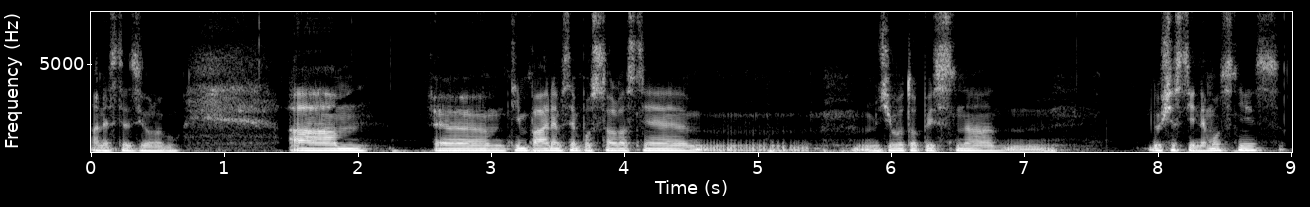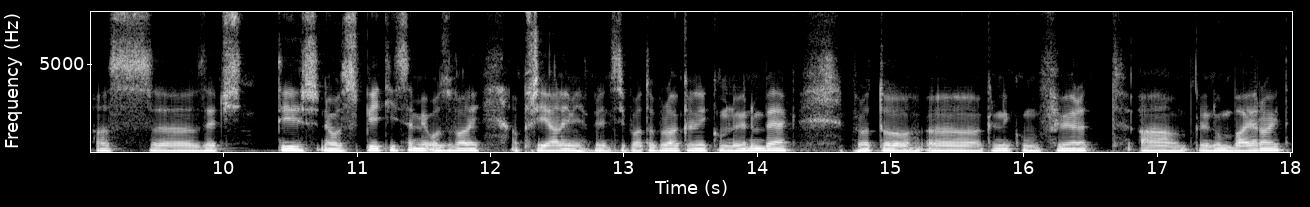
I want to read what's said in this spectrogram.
anesteziologů. A um, tím pádem jsem poslal vlastně životopis na do šesti nemocnic a z, ze čtyř nebo z pěti se mi ozvali a přijali mě v principu. A to bylo klinikum Nürnberg, bylo to uh, klinikum Fürth a klinikum Bayreuth.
